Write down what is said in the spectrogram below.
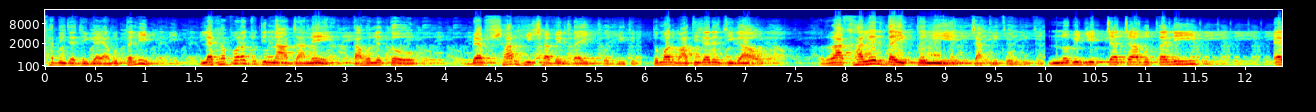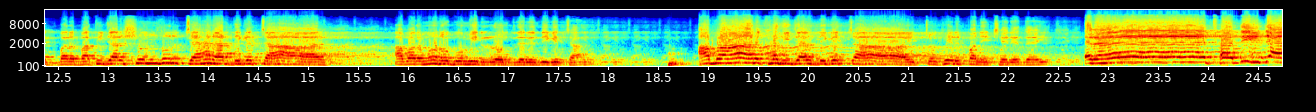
খাদিজা জিগায় আবু তালিব, লেখাপড়া যদি না জানে, তাহলে তো ব্যবসার হিসাবের দায়িত্ব দিতে তোমার ভাতিজারে জিগাও, রাখালের দায়িত্ব নিয়ে চাকরি করবে নবীজির চাচা আবু তালিব, একবার বাতিজার সুন্দর চেহারার দিকে চায়, আবার মরুভূমির রৌদ্রের দিকে চায়, আবার খাদিজার দিকে চায়, চোখের পানি ছেড়ে দেয়। রে খাদিজা,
